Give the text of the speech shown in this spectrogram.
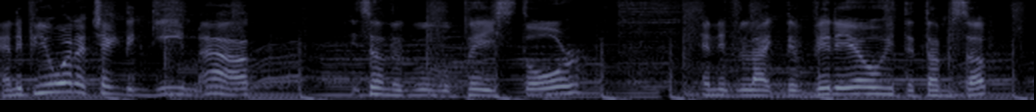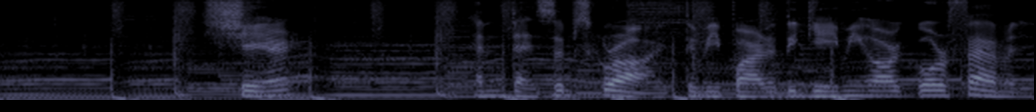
And if you wanna check the game out, it's on the Google Play Store. And if you like the video, hit the thumbs up, share, and then subscribe to be part of the Gaming Hardcore family.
